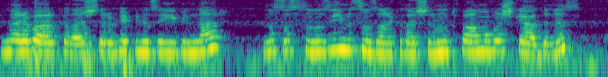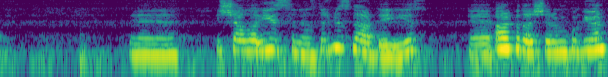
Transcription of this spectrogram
Merhaba arkadaşlarım. Hepinize iyi günler. Nasılsınız? İyi misiniz arkadaşlarım? Mutfağıma hoş geldiniz. Ee, inşallah iyisinizdir. Bizler de iyiyiz. Ee, arkadaşlarım bugün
